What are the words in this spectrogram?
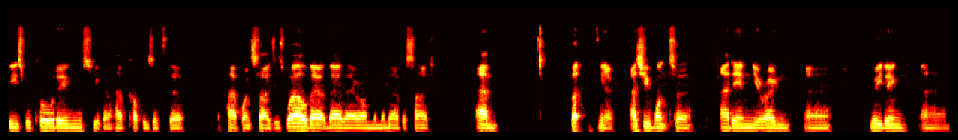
these recordings. You're going to have copies of the, the, PowerPoint slides as well. They're they're there on the Minerva site. Um, but you know, as you want to add in your own uh, reading um,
